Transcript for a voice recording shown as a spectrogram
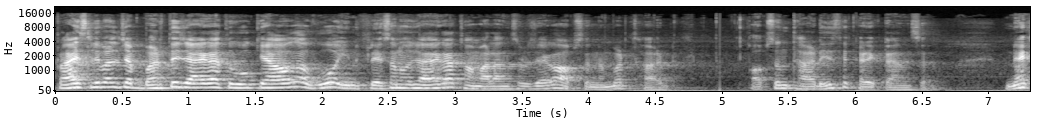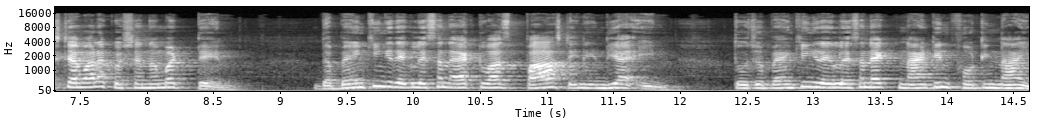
प्राइस लेवल जब बढ़ते जाएगा तो वो क्या होगा? वो इन्फ्लेशन हो जाएगा। तो हमारा आंसर हो जाएगा option number third option third is the correct answer next है हमारा question number ten the banking regulation act was pass in India in तो जो बैंकिंग रेगुलेशन एक्ट 1949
